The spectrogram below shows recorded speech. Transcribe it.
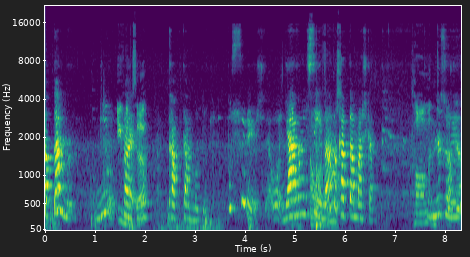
kaptan mı? Bu, kaptan bu değil. Bu sürüyor işte. O yardımcısı Tamam, gibi ama kaptan başka. Calm and Ne soruyor?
